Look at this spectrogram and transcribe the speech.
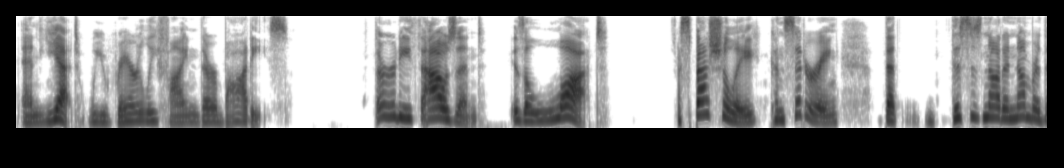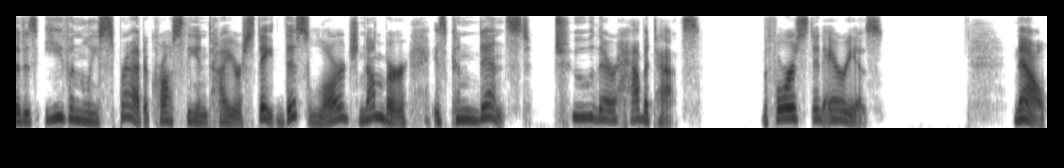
and yet we rarely find their bodies. 30,000 is a lot, especially considering that this is not a number that is evenly spread across the entire state. This large number is condensed to their habitats, the forested areas. Now,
